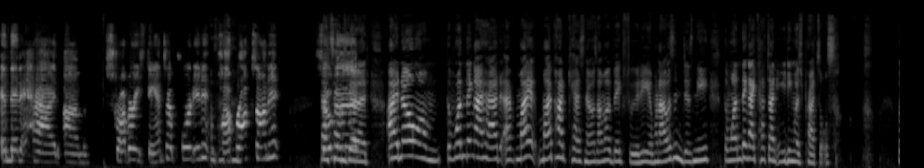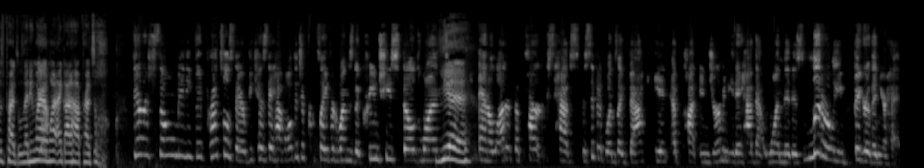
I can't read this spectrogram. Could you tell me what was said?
and then it had um strawberry Fanta poured in it and Oh, pop rocks on it. That sounds good. I know. Um, the one thing I had, uh, my my podcast knows I'm a big foodie, and when I was in Disney, the one thing I kept on eating was pretzels. was pretzels. Anywhere I went, I got a hot pretzel. there are so many good pretzels there because they have all the different flavored ones, the cream cheese filled ones. Yeah. And a lot of the parks have specific ones. Like back in Epcot in Germany, they have that one that is literally bigger than your head.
